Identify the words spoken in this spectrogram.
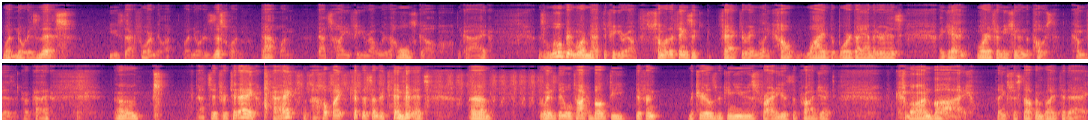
What note is this? Use that formula. What note is this one? That one. That's how you figure out where the holes go. Okay? There's a little bit more math to figure out. Some other things that factor in, like how wide the bore diameter is. Again, more information in the post. Come visit, okay? Um, that's it for today, okay? I hope I kept this under 10 minutes. Um, Wednesday we'll talk about the different materials we can use. Friday is the project. Come on by. Thanks for stopping by today.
